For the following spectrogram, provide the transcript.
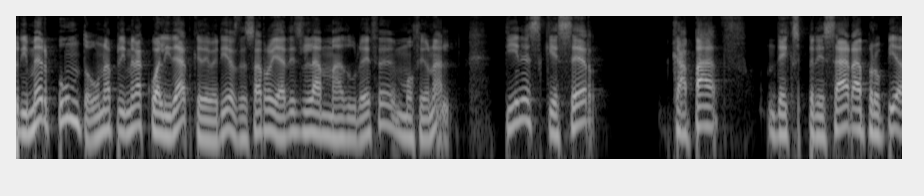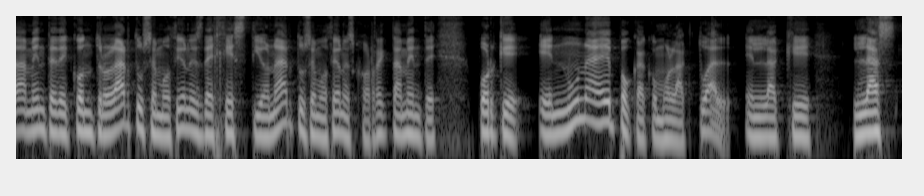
primer punto, una primera cualidad que deberías desarrollar es la madurez emocional. Tienes que ser capaz de expresar apropiadamente, de controlar tus emociones, de gestionar tus emociones correctamente, porque en una época como la actual, en la que las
